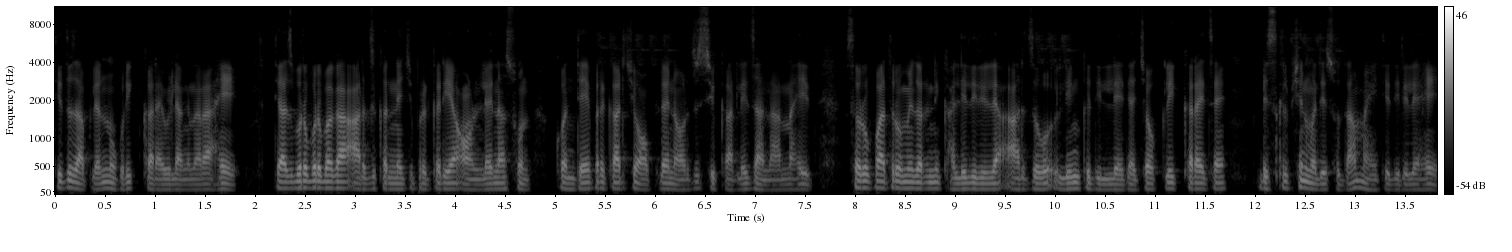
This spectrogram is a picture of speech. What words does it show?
तिथंच आपल्याला नोकरी करावी लागणार आहे. त्याचबरोबर बघा अर्ज करण्याची प्रक्रिया ऑनलाईन असून कोणत्याही प्रकारचे ऑफलाईन अर्ज स्वीकारले जाणार नाहीत. सर्व पात्र उमेदवारांनी खाली दिलेल्या अर्ज लिंक दिलेली आहे त्याच्यावर क्लिक करायचं आहे डिस्क्रिप्शनमध्ये सुद्धा माहिती दिलेली आहे.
